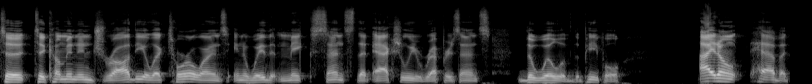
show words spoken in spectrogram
to to come in and draw the electoral lines in a way that makes sense that actually represents the will of the people. I don't have a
